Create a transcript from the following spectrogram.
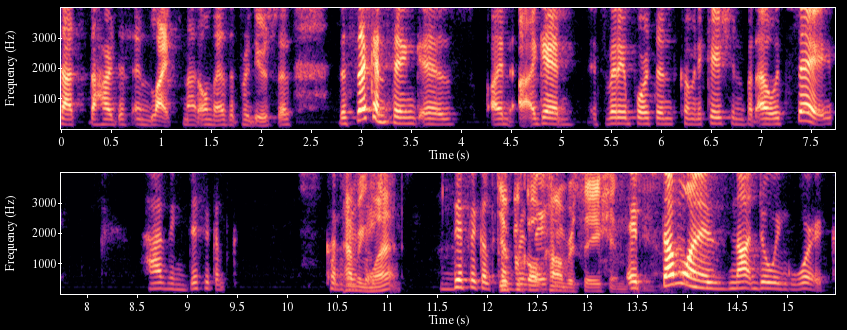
that's the hardest in life, not only as a producer. The second thing is, I, again, it's very important communication, but I would say having difficult conversations. Having what? Difficult, Difficult conversations. conversations. If someone is not doing work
